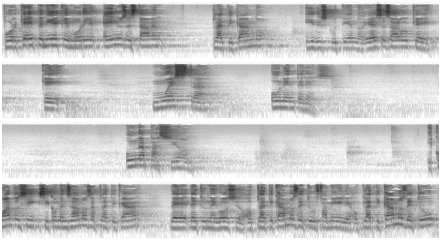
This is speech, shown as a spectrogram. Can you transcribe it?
¿Por qué tenía que morir? Ellos estaban platicando y discutiendo. Y eso es algo que, que muestra un interés, una pasión. ¿Y cuánto si, si comenzamos a platicar de, de, tu negocio, o platicamos de tu familia, o platicamos de tu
